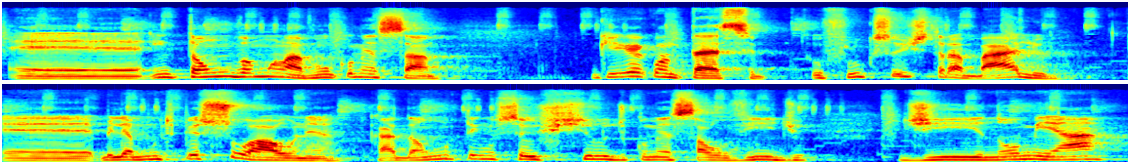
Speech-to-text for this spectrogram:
É, então vamos lá, vamos começar. O que, que acontece? O fluxo de trabalho é, ele é muito pessoal, né? Cada um tem o seu estilo de começar o vídeo, de nomear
